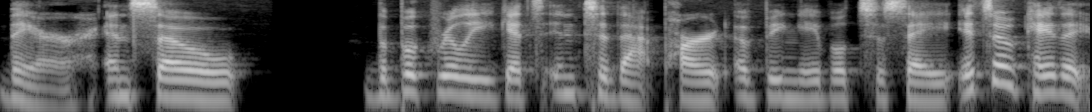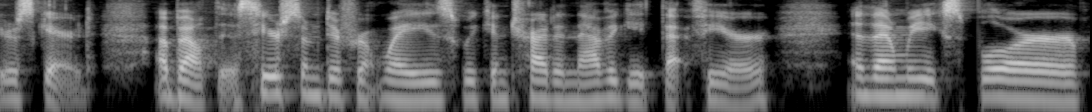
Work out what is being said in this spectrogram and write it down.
there. And so the book really gets into that part of being able to say it's okay that you're scared about this. Here's some different ways we can try to navigate that fear. And then we explore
